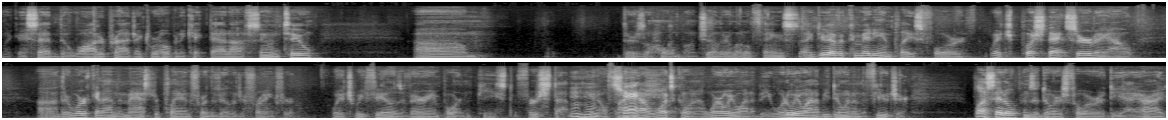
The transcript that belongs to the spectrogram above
like I said, the water project we're hoping to kick that off soon too. Um, there's a whole bunch of other little things. I do have a committee in place for which pushed that survey out. Uh, they're working on the master plan for the village of Frankfort, which we feel is a very important piece. The first step, you know, find sure. out what's going on, where we want to be, what do we want to be doing in the future. Plus, it opens the doors for a DRI,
